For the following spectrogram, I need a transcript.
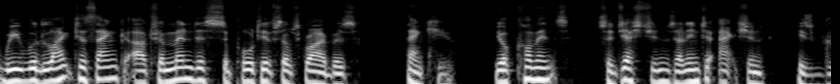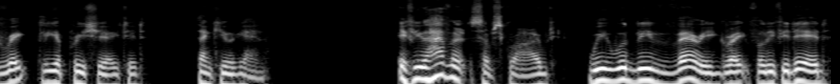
We would like to thank our tremendous supportive subscribers. Thank you. Your comments, suggestions, and interaction is greatly appreciated. Thank you again. If you haven't subscribed, we would be very grateful if you did.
